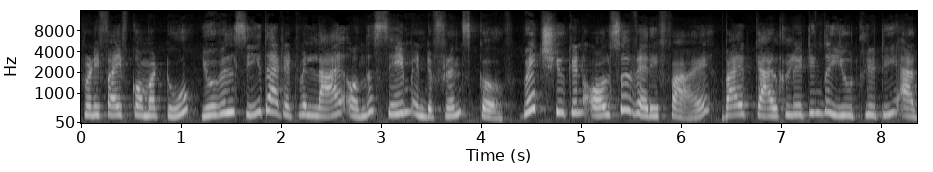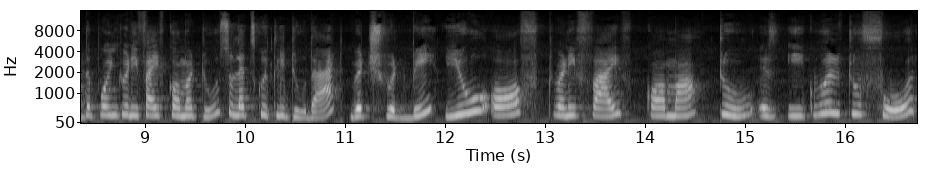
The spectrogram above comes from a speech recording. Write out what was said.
25 comma 2, you will see that it will lie on the same indifference curve, which you can also verify by calculating the utility at the point 25 comma 2. So let's quickly do that, which would be u of 25 comma 2 is equal to 4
